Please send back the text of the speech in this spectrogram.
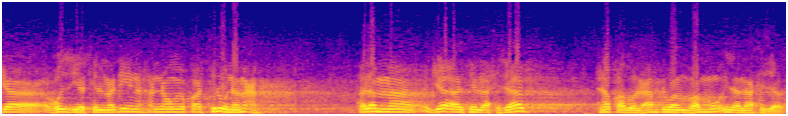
جاء غزية المدينة أنهم يقاتلون معه. فلما جاءت الأحزاب نقضوا العهد وانضموا إلى الأحزاب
